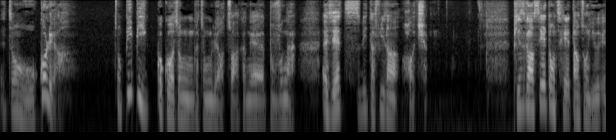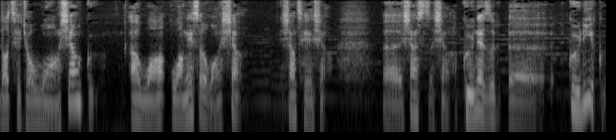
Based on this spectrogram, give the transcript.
一种下锅料，种边边角角种搿种料抓搿眼部分啊，哎，侪处理得非常好吃。譬如讲，山东菜当中有一道菜叫黄香干，啊，黄黄颜色的黄香，香菜香，呃，相思的香，干呢是呃管理的管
